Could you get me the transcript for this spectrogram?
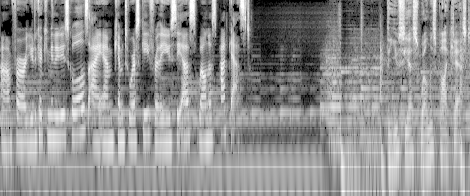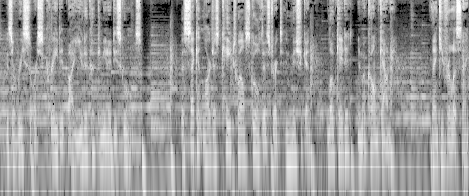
um, for Utica Community Schools. I am Kim Twarowski for the UCS Wellness Podcast. The UCS Wellness Podcast is a resource created by Utica Community Schools. the second largest K 12 school district in Michigan, located in Macomb County. Thank you for listening.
